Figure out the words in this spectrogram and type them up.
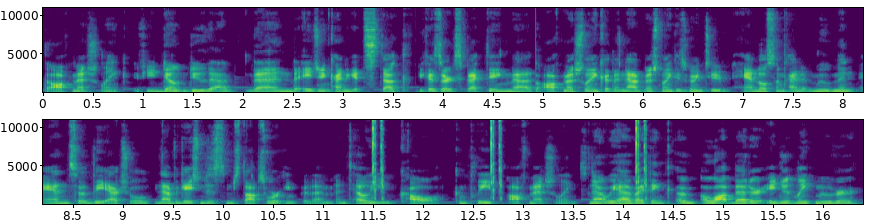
the off mesh link. If you don't do that, then the agent kind of gets stuck because they're expecting that the off mesh link or the nav mesh link is going to handle some kind of movement. And so the actual navigation system stops working for them until you call complete off mesh links. Now we have, I think, a, a lot better agent link mover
